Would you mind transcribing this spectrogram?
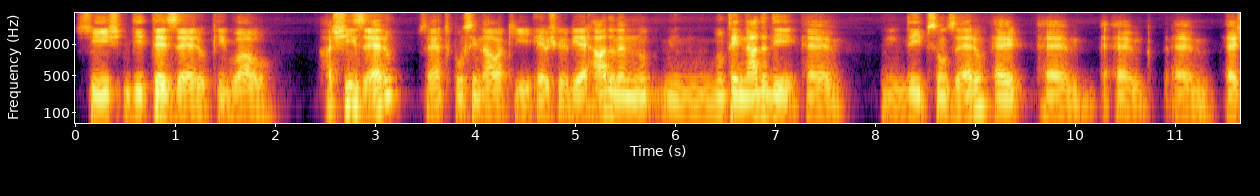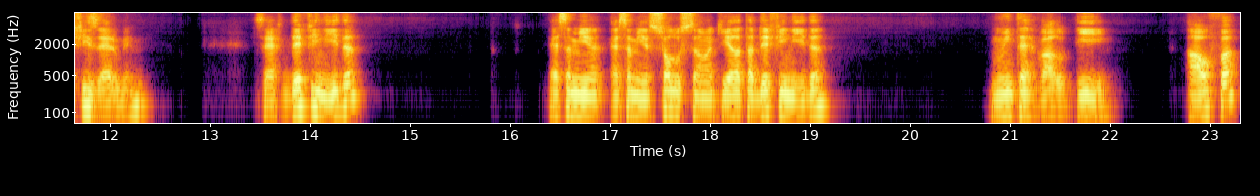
x de t0 igual a x0, certo? Por sinal aqui eu escrevi errado, né? Não, não tem nada de, é, de y0, é, é, é, é, é x0 mesmo, certo? Definida essa minha, essa minha solução aqui, está definida no intervalo i alfa,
